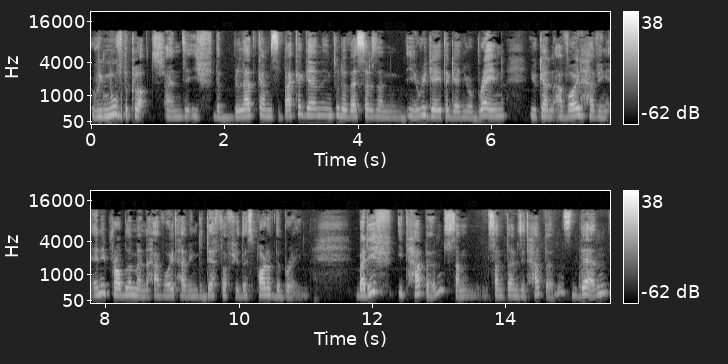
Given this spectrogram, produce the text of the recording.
remove the clot. And if the blood comes back again into the vessels and irrigate again your brain, you can avoid having any problem and avoid having the death of this part of the brain. But if it happens, some, sometimes it happens, then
